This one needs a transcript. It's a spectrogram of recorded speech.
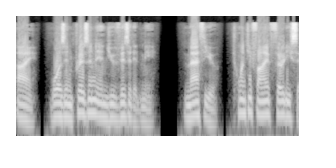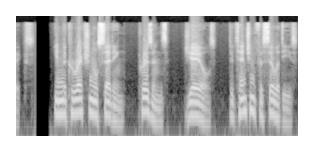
I was in prison and you visited me. Matthew 25:36. In the correctional setting, prisons, jails, detention facilities,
